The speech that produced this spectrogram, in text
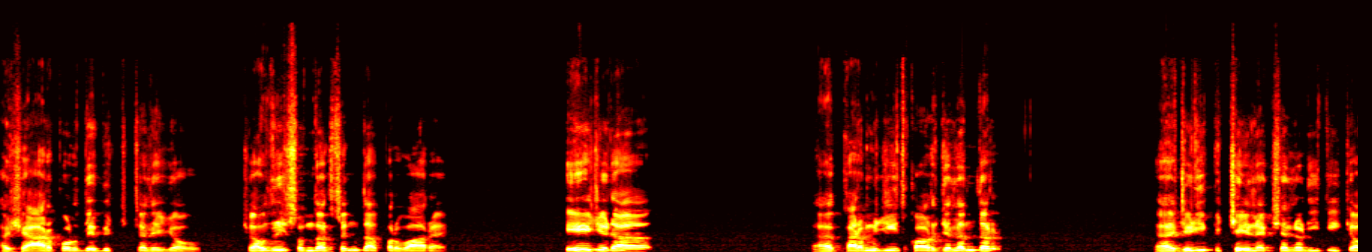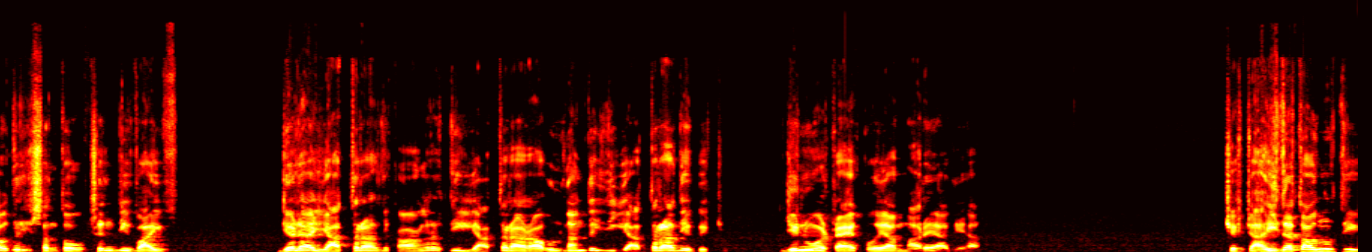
ਹੁਸ਼ਿਆਰਪੁਰ ਦੇ ਵਿੱਚ ਚਲੇ ਜਾਓ। ਚੌਧਰੀ ਸੁੰਦਰ ਸਿੰਘ ਦਾ ਪਰਿਵਾਰ ਹੈ। ਇਹ ਜਿਹੜਾ ਕਰਮਜੀਤ ਕੌਰ ਜਲੰਧਰ ਜਿਹੜੀ ਪਿੱਛੇ ਇਲੈਕਸ਼ਨ ਲੜੀ ਤੀ, ਚੌਧਰੀ ਸੰਤੋਖ ਸਿੰਘ ਦੀ ਵਾਈਫ ਜਿਹੜਾ ਯਾਤਰਾ ਦੇ, ਕਾਂਗਰਸ ਦੀ ਯਾਤਰਾ, ਰਾਹੁਲ ਗਾਂਧੀ ਦੀ ਯਾਤਰਾ ਦੇ ਵਿੱਚ ਜਿਹਨੂੰ ਅਟੈਕ ਹੋਇਆ, ਮਾਰਿਆ ਗਿਆ। ਚਿੱਟਾਈ ਦਾ ਤਾਂ ਉਹਨੂੰ ਸੀ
